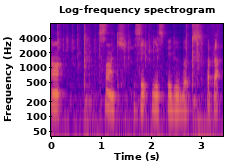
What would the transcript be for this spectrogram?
1, 5. Et c'est ISP2 box. Hop là.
